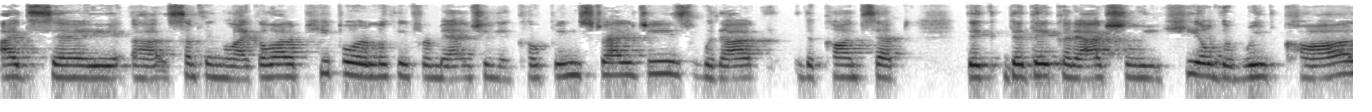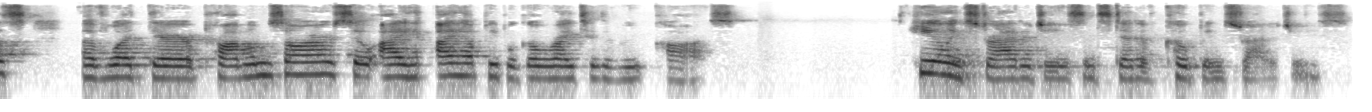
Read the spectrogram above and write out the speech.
I'd say uh, something like a lot of people are looking for managing and coping strategies without the concept that, that they could actually heal the root cause of what their problems are. So I, I help people go right to the root cause healing strategies instead of coping strategies.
